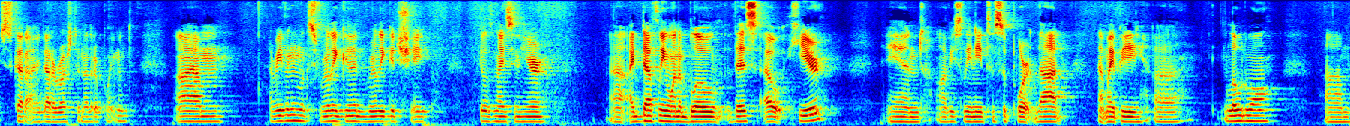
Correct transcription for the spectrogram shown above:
Just gotta, I gotta rush to another appointment. Um, everything looks really good, really good shape. Feels nice in here. Uh, I definitely want to blow this out here, and obviously need to support that. That might be a load wall. Um,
